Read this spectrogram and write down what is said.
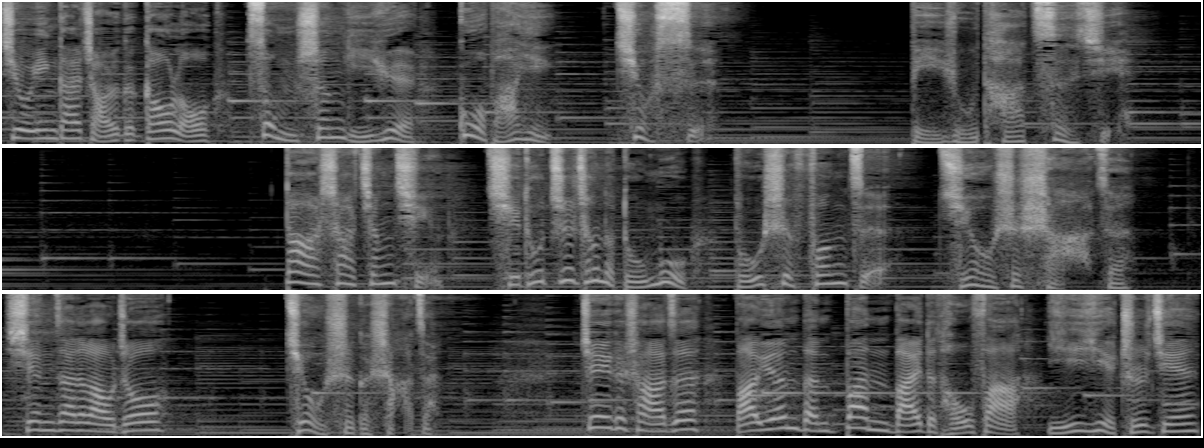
就应该找一个高楼纵身一跃过把瘾就死，比如他自己。大厦将倾，企图支撑的独木不是疯子就是傻子。现在的老周就是个傻子。这个傻子把原本半白的头发一夜之间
